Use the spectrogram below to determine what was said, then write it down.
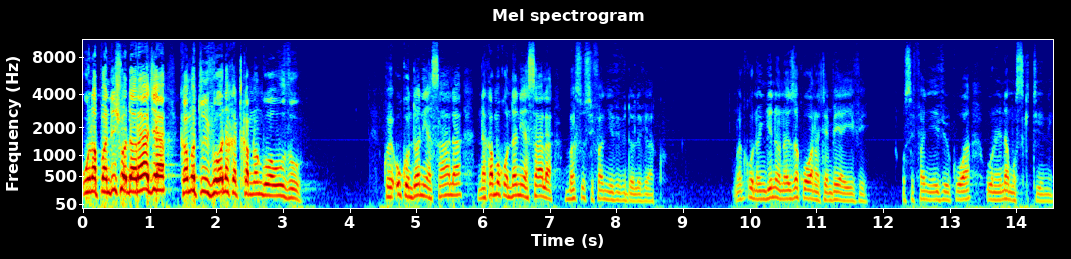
unapandishwa daraja kama tulivyoona katika mlango wa udhu. Kwa uko ndani ya sala na kama uko ndani ya sala basi usifanye hivi vidole vyako. Maka kuna wengine wanaweza kuwa wanatembea hivi. Usifanye hivi kuwa unaenda muskitini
